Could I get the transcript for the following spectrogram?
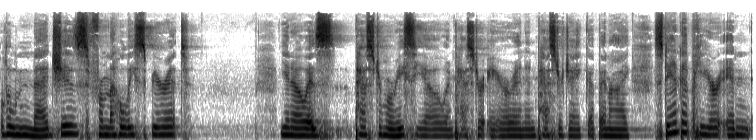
little nudges from the Holy Spirit. You know, as Pastor Mauricio and Pastor Aaron and Pastor Jacob and I stand up here and,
